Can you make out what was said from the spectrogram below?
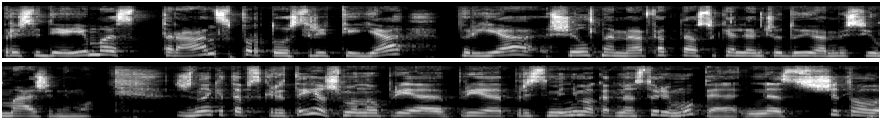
prisidėjimas transporto srityje prie šiltnamio efektą sukeliančių dujų emisijų mažinimo. Žinokit, apskritai aš manau prie, prie prisiminimo, kad mes turim upę, nes šito labai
